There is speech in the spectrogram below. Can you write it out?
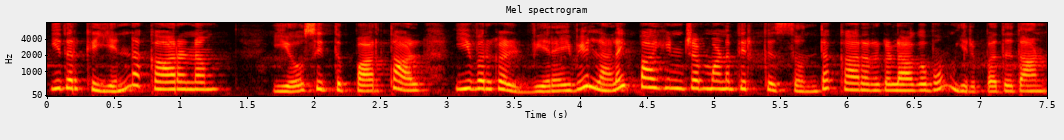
இதற்கு என்ன காரணம்? யோசித்து பார்த்தால் இவர்கள் விரைவில் அலைப்பாய்கின்ற மனதிற்கு சொந்தக்காரர்களாகவும் இருப்பதுதான்.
